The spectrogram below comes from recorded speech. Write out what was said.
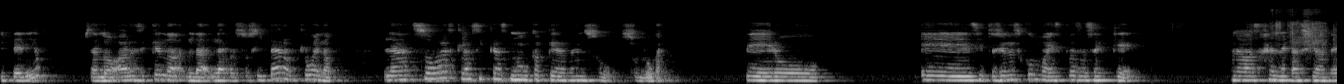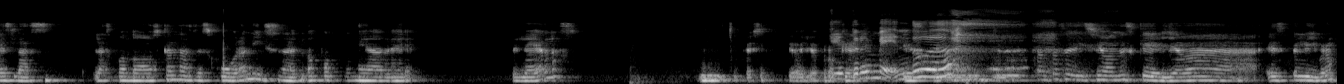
y te digo, o sea, ahora sí que la, resucitaron, que bueno, las obras clásicas nunca pierden su, lugar, pero eh, situaciones como estas hacen que nuevas generaciones las, las conozcan, las descubran y se den la oportunidad de leerlas. Pues yo, creo Qué tremendo, este, Tantas ediciones que lleva este libro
